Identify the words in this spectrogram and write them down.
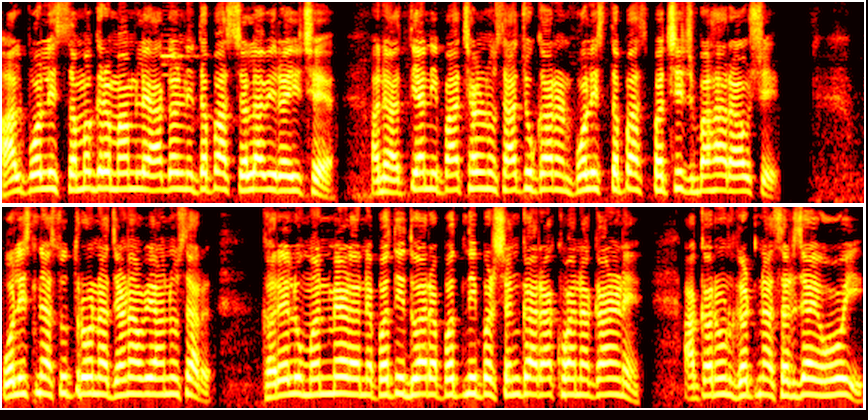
હાલ પોલીસ સમગ્ર મામલે આગળની તપાસ ચલાવી રહી છે અને હત્યાની પાછળનું સાચું કારણ પોલીસ તપાસ પછી જ બહાર આવશે. પોલીસના સૂત્રોના જણાવ્યા અનુસાર, ઘરેલું મનમેળ અને પતિ દ્વારા પત્ની પર શંકા રાખવાના કારણે આ કરુણ ઘટના સર્જાઈ હોય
